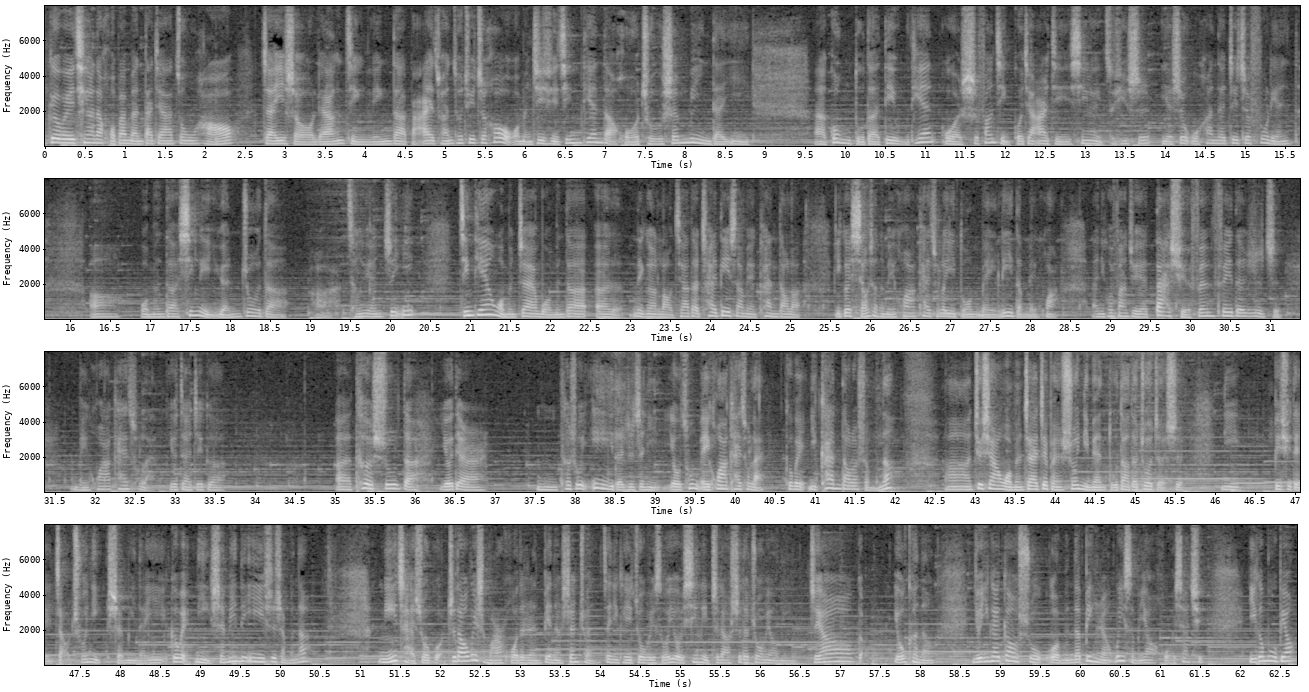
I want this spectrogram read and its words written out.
各位亲爱的伙伴们，大家中午好。在一首梁锦麟的《把爱传出去》之后，我们继续今天的《活出生命的意义》。呃，共读的第五天，我是方景，国家二级心理咨询师，也是武汉的这支妇联，啊，我们的心理援助的啊成员之一。今天我们在我们的呃那个老家的菜地上面看到了一个小小的梅花，开出了一朵美丽的梅花。啊，你会发觉大雪纷飞的日子，梅花开出来，又在这个呃特殊的有点儿嗯特殊意义的日子里，有出梅花开出来。各位，你看到了什么呢？啊，就像我们在这本书里面读到的，作者是你必须得找出你生命的意义。各位，你生命的意义是什么呢？尼采说过：“知道为什么而活的人便能生存。”这你可以作为所有心理治疗师的座右铭。只要有可能，你就应该告诉我们的病人为什么要活下去。一个目标，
